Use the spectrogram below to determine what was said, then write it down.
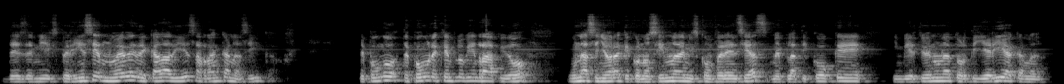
desde mi experiencia, nueve de cada diez arrancan así. Te pongo, te pongo un ejemplo bien rápido. Una señora que conocí en una de mis conferencias me platicó que invirtió en una tortillería, carnal.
